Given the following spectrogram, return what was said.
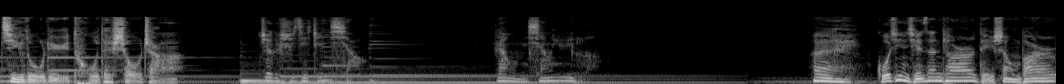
记录旅途的手札。这个世界真小，让我们相遇了。哎，国庆前三天得上班，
